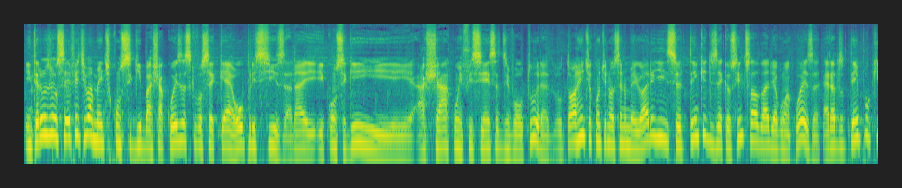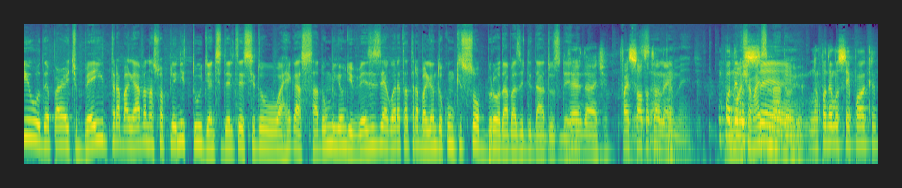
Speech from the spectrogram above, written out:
Em termos de você efetivamente conseguir baixar coisas que você quer ou precisa, né? E, e conseguir achar com eficiência e desenvoltura, o Torrent continua sendo melhor. E se eu tenho que dizer que eu sinto saudade de alguma coisa, era do tempo que o The Pirate Bay trabalhava na sua plenitude, antes dele ter sido arregaçado um milhão de vezes e agora tá trabalhando com o que sobrou da base de dados dele. Verdade. Faz falta também. Não podemos mais ser, nada, não podemos ser hipócri-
